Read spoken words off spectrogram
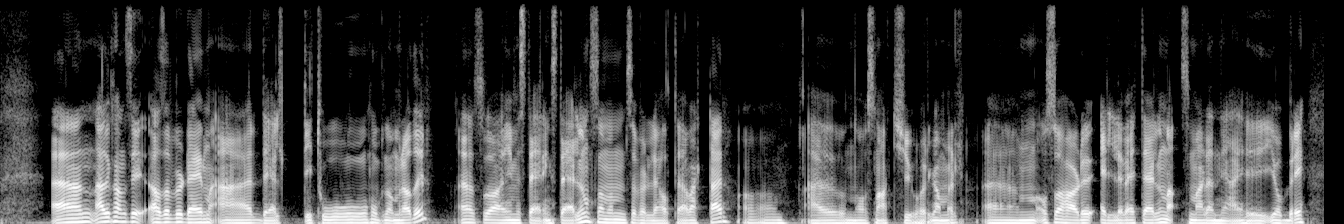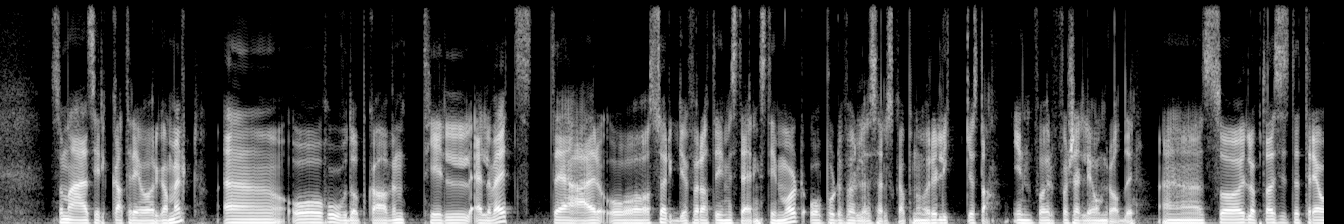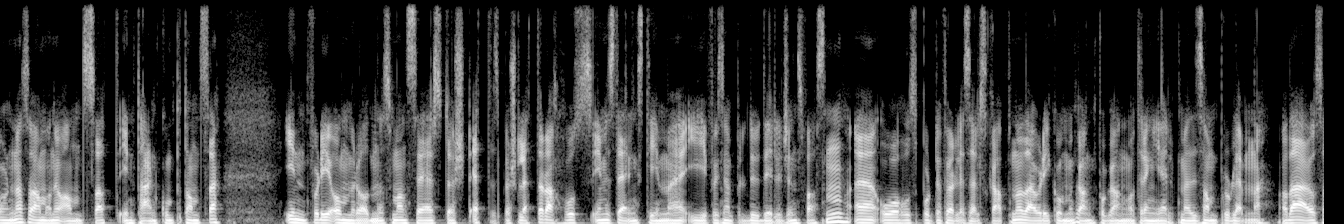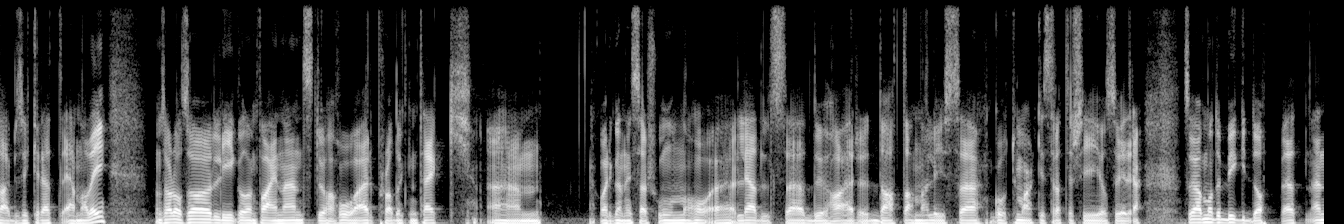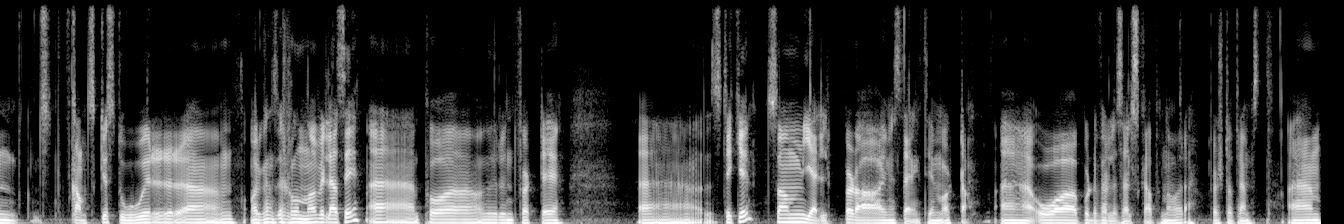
Uh, nei, du kan si altså Verdane er delt i to hovedområder. Eh, så da investeringsdelen, som selvfølgelig alltid har vært der, og er jo nå snart 20 år gammel. Um, og så har du Elevate-delen, som er den jeg jobber i, som er ca. tre år gammelt. Uh, og hovedoppgaven til Elevate det er å sørge for at investeringsteamet vårt og porteføljeselskapene våre lykkes da, innenfor forskjellige områder. Uh, så i løpet av de siste tre årene så har man jo ansatt intern kompetanse innenfor de områdene som man ser størst etterspørsel etter da, hos investeringsteamet i f.eks. due diligence-fasen, eh, og hos porteføljeselskapene, der hvor de kommer gang på gang og trenger hjelp med de samme problemene. Og Da er jo cybersikkerhet en av de. Men så har du også legal and finance, du har HR, product and tech. Um, organisasjon og eh, ledelse, du har dataanalyse, go to market-strategi osv. Så, videre. så vi har måttet bygd opp et, en ganske stor uh, organisasjon nå, vil jeg si, uh, på rundt 40 eh, stykker, som hjelper da investeringsteamet vårt da, eh, og porteføljeselskapene våre, først og fremst. Eh,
